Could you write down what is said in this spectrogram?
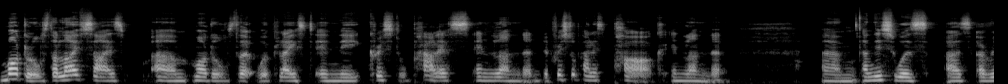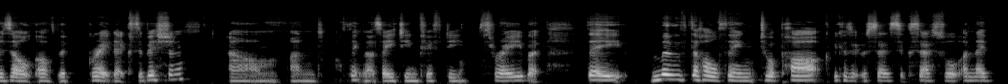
models, the life size um, models that were placed in the Crystal Palace in London, the Crystal Palace Park in London. Um, and this was as a result of the Great Exhibition, um, and I think that's 1853. But they moved the whole thing to a park because it was so successful, and they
